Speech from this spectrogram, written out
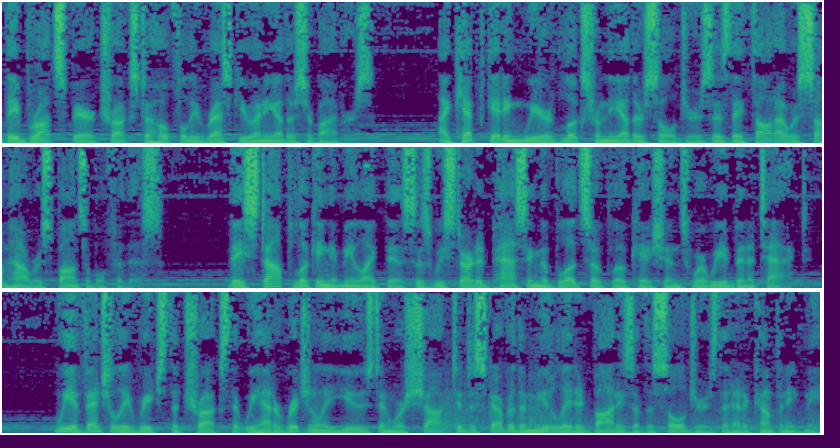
They brought spare trucks to hopefully rescue any other survivors. I kept getting weird looks from the other soldiers as they thought I was somehow responsible for this. They stopped looking at me like this as we started passing the blood-soaked locations where we had been attacked. We eventually reached the trucks that we had originally used and were shocked to discover the mutilated bodies of the soldiers that had accompanied me.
